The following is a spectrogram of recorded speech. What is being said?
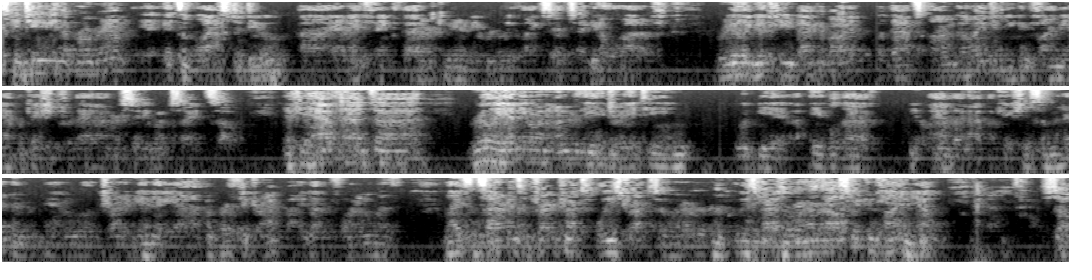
discontinuing the program. It, it's a blast to do, uh, and I think that our community really likes it. I get a lot of really good feedback about it, but that's ongoing, and you can find the application for that on our city website. So if you have that, uh, really anyone under the age of 18 would be uh, able to, you know, have that application submitted, and, and we'll try to get a, uh, a birthday drive-by done for them with lights and sirens and fire trucks, police trucks, or whatever, police cars, or whatever else we can find. Yeah. So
